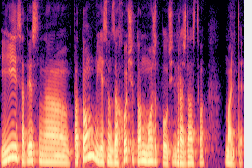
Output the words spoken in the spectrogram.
и, соответственно, потом, если он захочет, он может получить гражданство Мальты.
